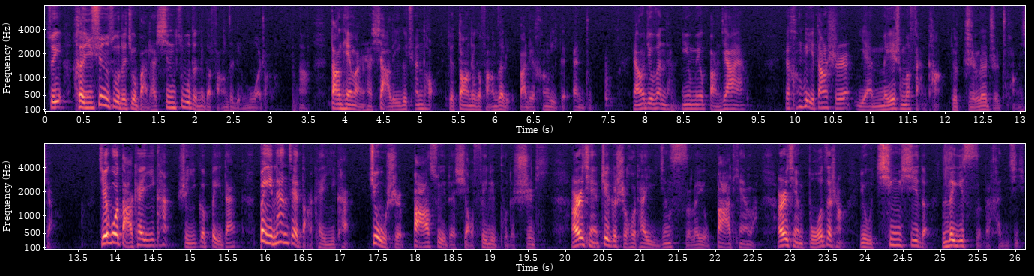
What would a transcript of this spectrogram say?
所以很迅速的就把他新租的那个房子给摸着了啊！当天晚上下了一个圈套，就到那个房子里把这亨利给摁住，然后就问他你有没有绑架呀？这亨利当时也没什么反抗，就指了指床下。结果打开一看，是一个被单，被单再打开一看，就是八岁的小菲利普的尸体，而且这个时候他已经死了有八天了，而且脖子上有清晰的勒死的痕迹。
